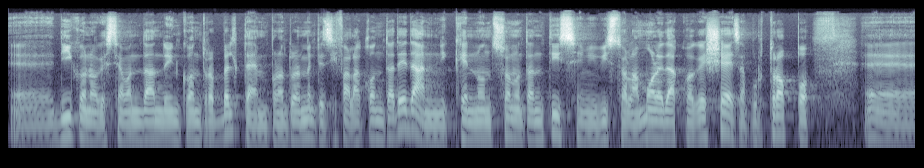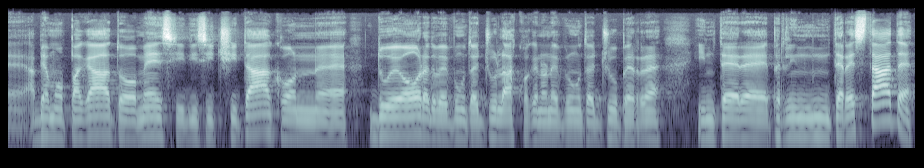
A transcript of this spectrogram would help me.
eh, dicono che stiamo andando incontro a bel tempo, naturalmente si fa la conta dei danni che non sono sono tantissimi visto la mole d'acqua che è scesa, purtroppo eh, abbiamo pagato mesi di siccità con eh, due ore dove è venuta giù l'acqua che non è venuta giù per, per l'intera estate,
